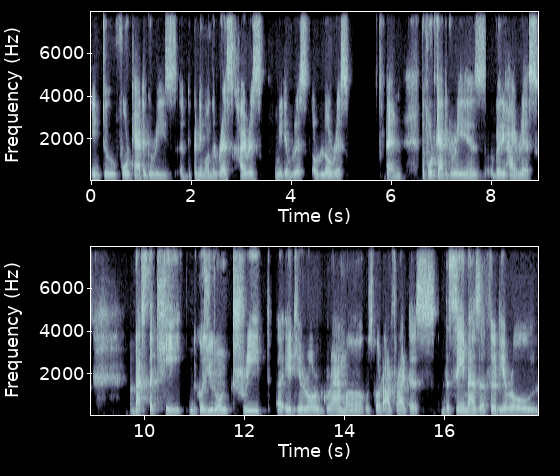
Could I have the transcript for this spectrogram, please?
into four categories, uh, depending on the risk high risk, medium risk, or low risk. And the fourth category is very high risk. That's the key because you don't treat an eight year old grandma who's got arthritis the same as a 30 year old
